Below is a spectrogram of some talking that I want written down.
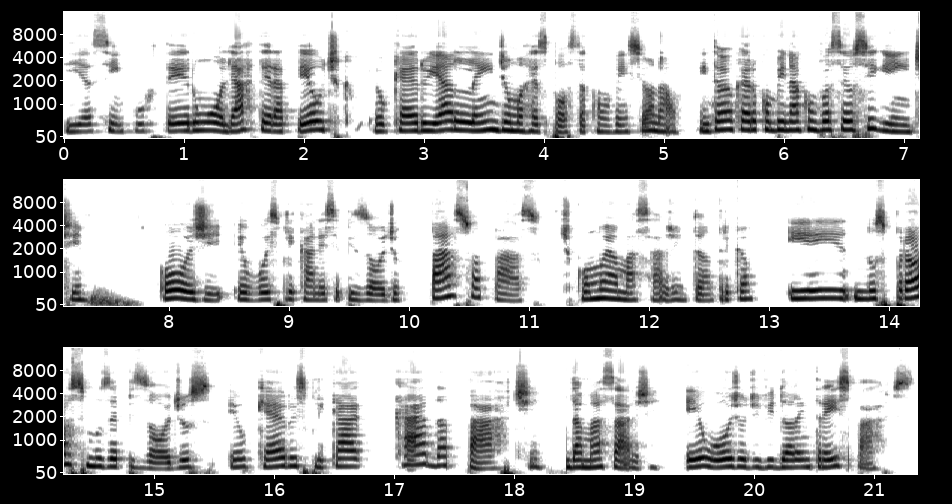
e assim, por ter um olhar terapêutico, eu quero ir além de uma resposta convencional. Então eu quero combinar com você o seguinte: hoje eu vou explicar nesse episódio passo a passo de como é a massagem tântrica, e nos próximos episódios eu quero explicar cada parte da massagem. Eu hoje eu divido ela em três partes.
